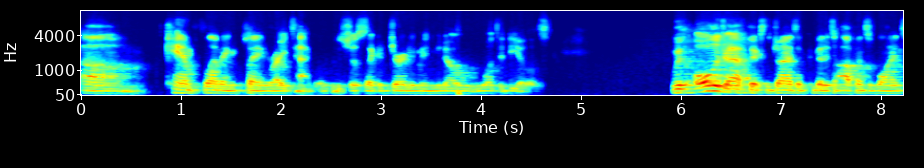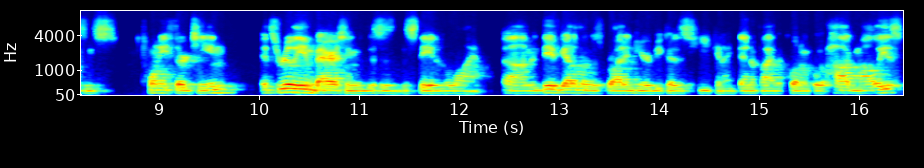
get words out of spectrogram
um, Cam Fleming playing right tackle, who's just like a journeyman. You know what the deal is. With all the draft picks the Giants have committed to offensive line since 2013, it's really embarrassing that this is the state of the line. Um, and Dave Gettleman was brought in here because he can identify the quote unquote hog mollies.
